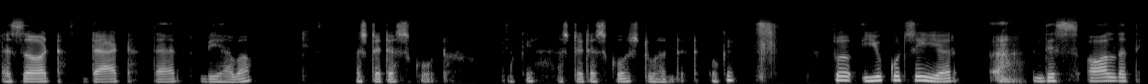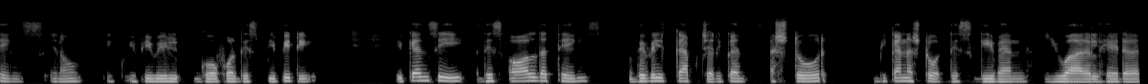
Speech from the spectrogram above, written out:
assert that then we have a, a status code okay? A status code 200 okay? So you could see here this all the things you know if, if you will go for this ppt you can see this all the things we will capture. You can store we can store this given url header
